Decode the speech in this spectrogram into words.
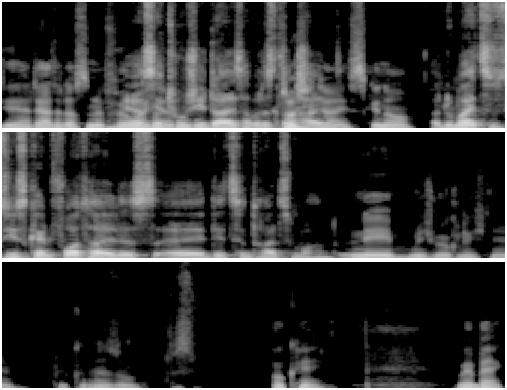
Der, der hatte doch so eine Firma. Ja, Satoshi Dice, aber das Satoshi dann halt, Dice, genau. Du meinst, du siehst keinen Vorteil, das äh, dezentral zu machen? Nee, nicht wirklich, nee. Also, das, okay. We're back.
